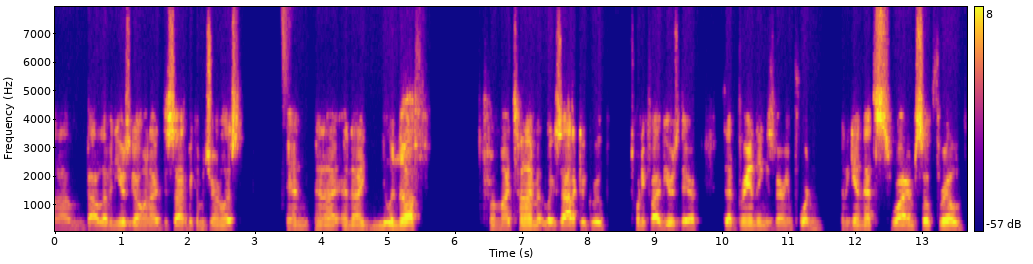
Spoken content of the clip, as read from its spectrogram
um, about 11 years ago when I decided to become a journalist, and and I and I knew enough from my time at Luxottica Group, 25 years there, that branding is very important. And again, that's why I'm so thrilled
